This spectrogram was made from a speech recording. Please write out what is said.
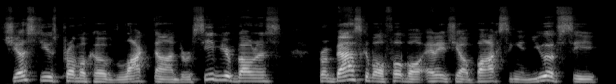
Just use promo code Locked On to receive your bonus from basketball, football, NHL, boxing, and UFC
